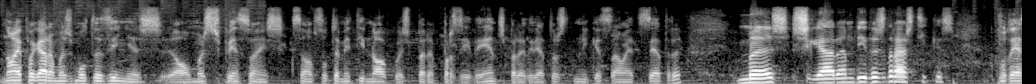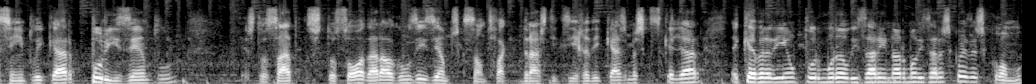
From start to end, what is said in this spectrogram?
Não é pagar umas multazinhas ou umas suspensões que são absolutamente inócuas para presidentes, para diretores de comunicação, etc., mas chegar a medidas drásticas pudessem implicar, por exemplo, Estou só, estou só, a dar alguns exemplos que são de facto drásticos e radicais, mas que se calhar acabariam por moralizar e normalizar as coisas, como uh,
